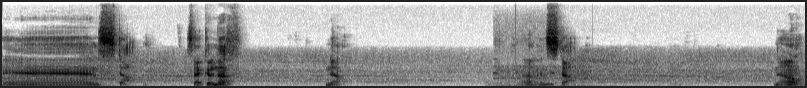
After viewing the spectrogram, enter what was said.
And stop. Is that good enough? No. Up and stop. No?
